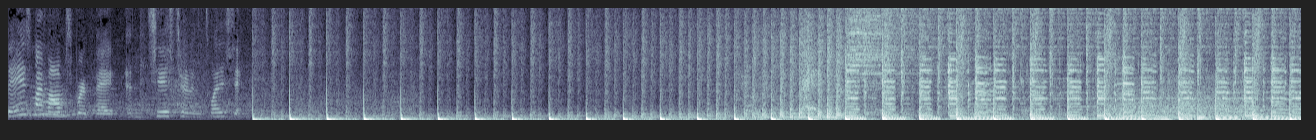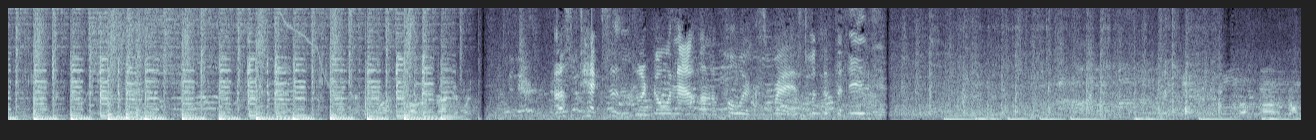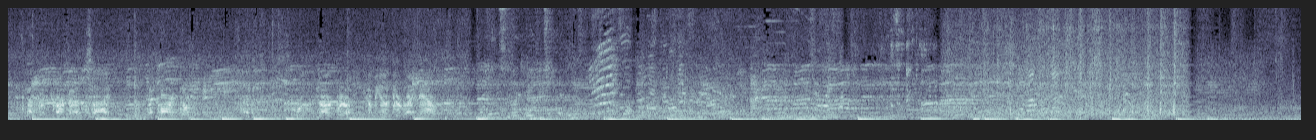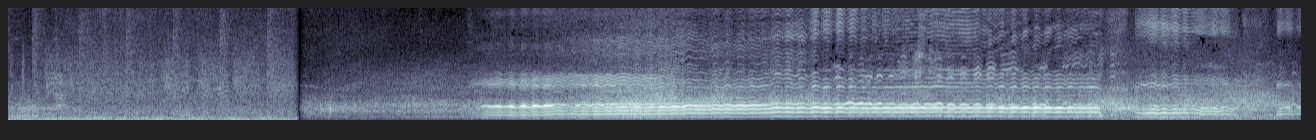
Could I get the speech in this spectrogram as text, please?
Today is my mom's birthday, and she is turning 26. Texans are going out on the Polar Express. Look at the engine. It's got red carpet. My car is going one guardrail coming right now. oh, oh.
